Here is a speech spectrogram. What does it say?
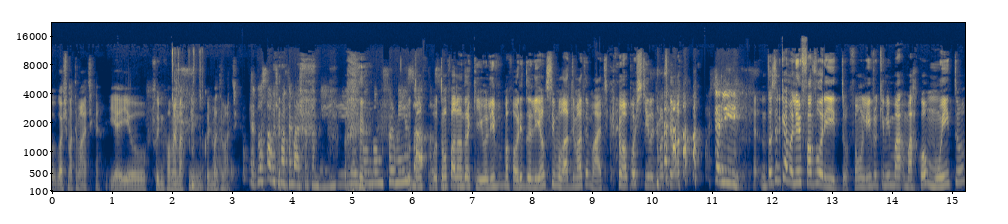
eu gosto de matemática. E aí eu fui me formar em, coisa de matemática. Eu gostava de matemática também, e eu não- não me formei em O Tom, exatas. o Tom falando aqui, o livro favorito do Lee é um simulado de matemática. É uma apostila de matemática. Ali. Não tô dizendo que é meu livro favorito. Foi um livro que me ma- marcou muito.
